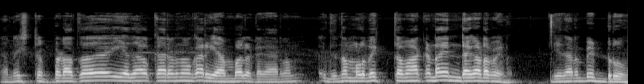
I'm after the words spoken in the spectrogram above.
കാരണം ഇഷ്ടപ്പെടാത്ത ഏത് ആൾക്കാരാണെന്ന് നമുക്ക് അറിയാൻ പാടില്ല. കാരണം ഇത് നമ്മൾ വ്യക്തമാക്കേണ്ട എന്റെ കടമയാണ്. ഇതാണ് ബെഡ്റൂം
